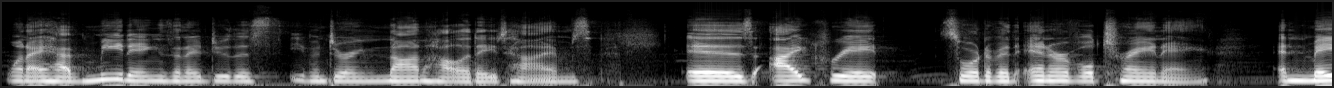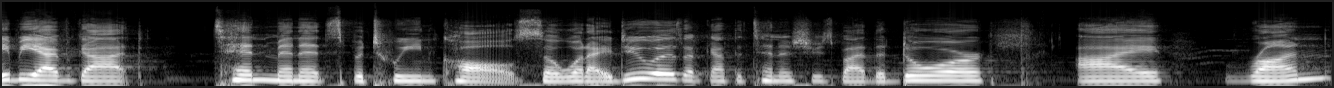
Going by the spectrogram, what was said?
when I have meetings, and I do this even during non holiday times, is I create sort of an interval training. And maybe I've got 10 minutes between calls. So, what I do is I've got the tennis shoes by the door. I run.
